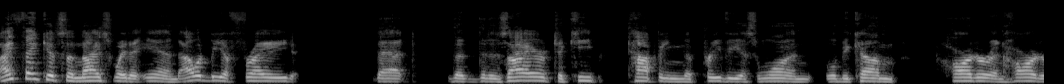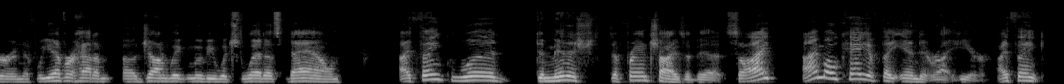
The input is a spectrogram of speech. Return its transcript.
I think it's a nice way to end. I would be afraid that the the desire to keep topping the previous one will become harder and harder. And if we ever had a, a John Wick movie which let us down, I think would diminish the franchise a bit. So I I'm okay if they end it right here. I think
